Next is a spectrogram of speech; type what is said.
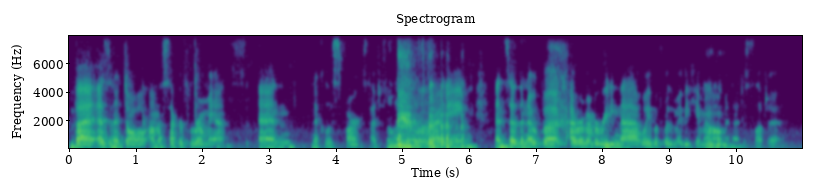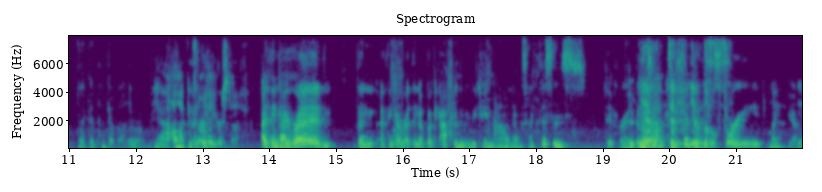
but as an adult, I'm a sucker for romance and Nicholas Sparks. I just love his Oh. writing. And so The Notebook, I remember reading that way before the movie came out, and I just loved it. I could think of other ones. Yeah, I like his I think- earlier stuff. I think I read then I think I read the notebook after the movie came out and I was like, this is different. But Yeah, a, diff- it's a good yes. little story. Like yeah. Yeah.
